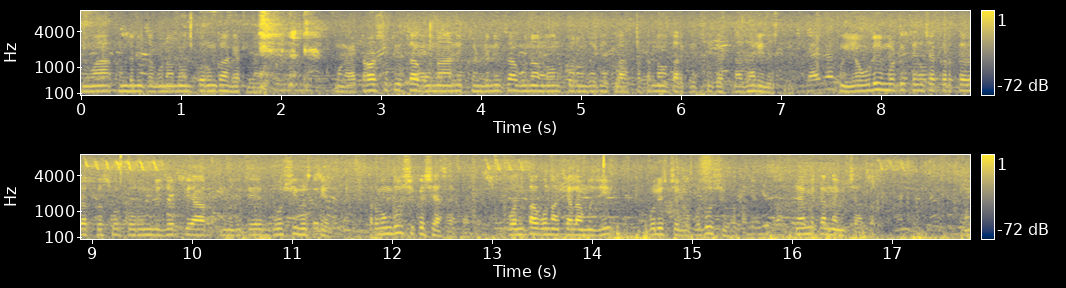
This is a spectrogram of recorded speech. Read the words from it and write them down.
किंवा खंडणीचा गुन्हा नोंद करून का घेतला मग अॅट्रॉसिटीचा गुन्हा आणि खंडणीचा गुन्हा नोंद करून जर घेतला असता तर नऊ तारखेची घटना झाली नसती. मग एवढी मोठी त्यांच्या कर्तव्यात कसूर करून बी जर ते आर- म्हणजे ते दोषी नसतील तर मग दोषी कशी असायचा? कोणता गुन्हा केला म्हणजे पोलीसचे लोक दोषी होतात? हे आम्ही त्यांना विचारलं मग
